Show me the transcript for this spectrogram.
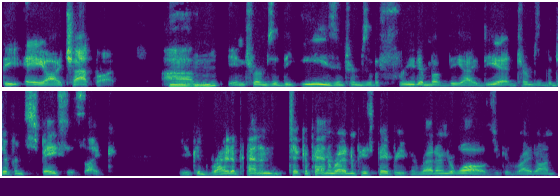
the AI chatbot um, mm-hmm. in terms of the ease, in terms of the freedom of the idea, in terms of the different spaces. Like you can write a pen and take a pen and write on a piece of paper. You can write on your walls. You can write on,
